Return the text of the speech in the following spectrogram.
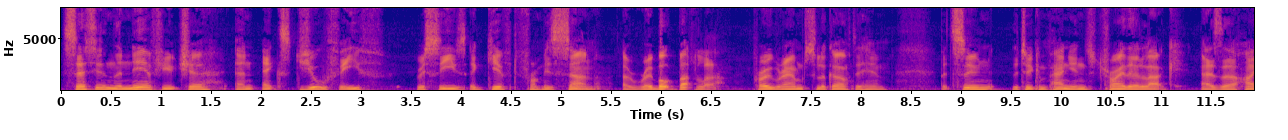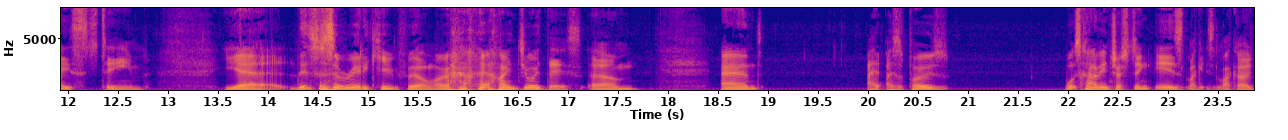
Set in the near future, an ex jewel thief receives a gift from his son, a robot butler, programmed to look after him. But soon the two companions try their luck as a heist team. Yeah, this was a really cute film. I, I enjoyed this. Um, and I, I, suppose what's kind of interesting is like it's like I,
